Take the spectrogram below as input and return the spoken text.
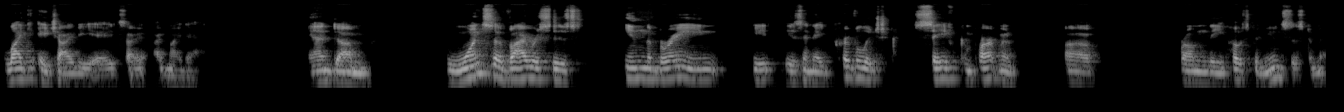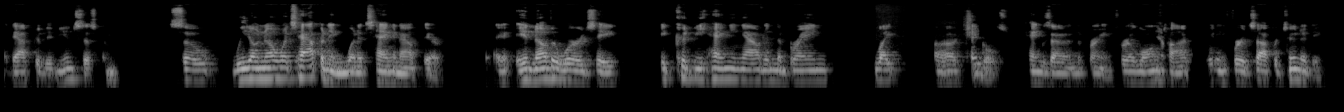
like HIV/AIDS. I, I might add. And um, once a virus is in the brain, it is in a privileged, safe compartment uh, from the host immune system, adaptive immune system. So we don't know what's happening when it's hanging out there. In other words, a it could be hanging out in the brain like uh, shingles hangs out in the brain for a long yep. time, waiting for its opportunity.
